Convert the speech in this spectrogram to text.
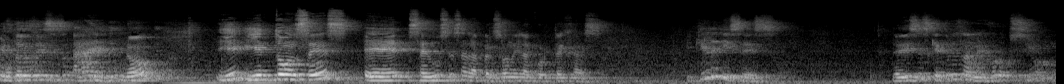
Entonces dices, ay, ¿no? Y, entonces eh, seduces a la persona y la cortejas. ¿Y qué le dices? Le dices que tú eres la mejor opción.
